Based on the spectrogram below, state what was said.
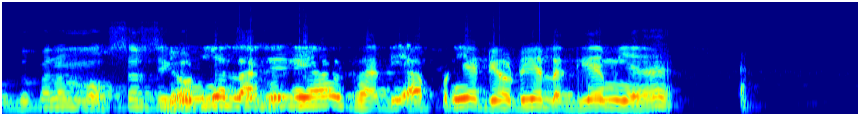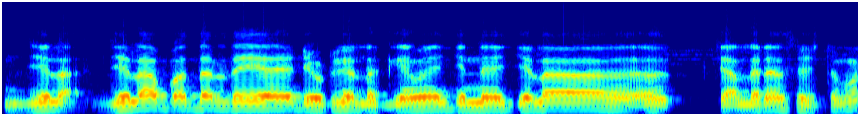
ਉਦੋਂ ਪਹਿਲਾਂ ਮੁਕਤਸਰ ਸੀ ਡਿਊਟੀਆਂ ਲੱਗ ਗਈਆਂ ਸਾਡੀ ਆਪਣੀਆਂ ਡਿਊਟੀਆਂ ਲੱਗੀਆਂ ਹੋਈਆਂ। ਜ਼ਿਲ੍ਹਾ ਜ਼ਿਲ੍ਹਾ ਬਦਲਦੇ ਆ ਡਿਊਟੀਆਂ ਲੱਗੀਆਂ ਹੋਈਆਂ ਜਿੰਨੇ ਜ਼ਿਲ੍ਹਾ ਚੱਲ ਰਿਹਾ ਸਿਸਟਮ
